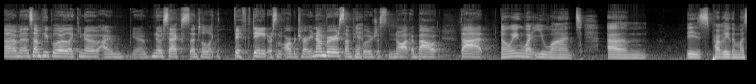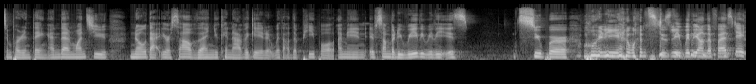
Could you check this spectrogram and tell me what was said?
Um, and then some people are like, you know, I'm, you know, no sex until like the fifth date or some arbitrary number. Some people are just not about that. knowing what you want um, is probably the most important thing. And then once you know that yourself, then you can navigate it with other people. I mean, if somebody really, really is super horny and wants to sleep with you on the first date,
